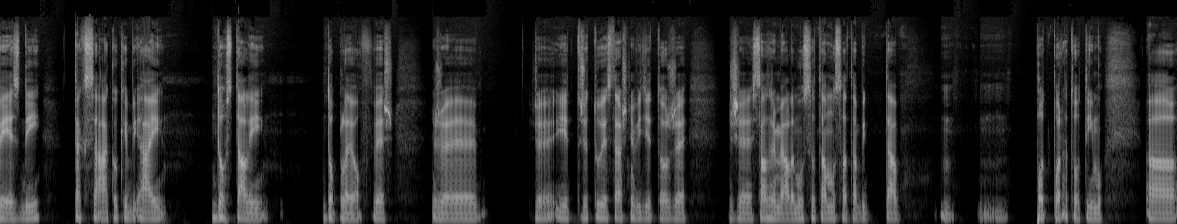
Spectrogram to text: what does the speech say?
hviezdy, tak sa ako keby aj dostali do play-off, vieš, že, že, je, že tu je strašne vidieť to, že, že samozrejme, ale musel tam, musela tam byť tá podpora toho týmu. Uh,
